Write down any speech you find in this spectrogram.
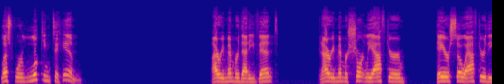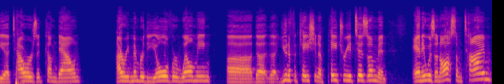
unless we're looking to Him. I remember that event and I remember shortly after, day or so after the uh, towers had come down, I remember the overwhelming, uh, the, the unification of patriotism, and, and it was an awesome time.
